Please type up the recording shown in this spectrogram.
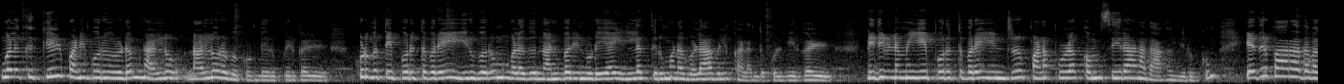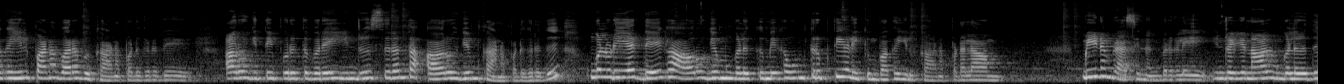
உங்களுக்கு கீழ் பணிபுரிவரிடம் நல்லு நல்லுறவு கொண்டிருப்பீர்கள். குடும்பத்தை பொறுத்தவரை இருவரும் உங்களது நண்பரினுடைய இல்ல திருமண விழாவில் கலந்து கொள்வீர்கள். நிதி நிலைமையை பொறுத்தவரை இன்று பணப்புழக்கம் சீரானதாக இருக்கும். எதிர்பாராத வகையில் பண வரவு காணப்படுகிறது. ஆரோக்கியத்தை பொறுத்தவரை இன்று சிறந்த ஆரோக்கியம் காணப்படும் காணப்படுகிறது. உங்களுடைய தேக ஆரோக்கியம் உங்களுக்கு மிகவும் திருப்தி அளிக்கும் வகையில் காணப்படலாம். மீனம் ராசி நண்பர்களே இன்றைய நாள் உங்களது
